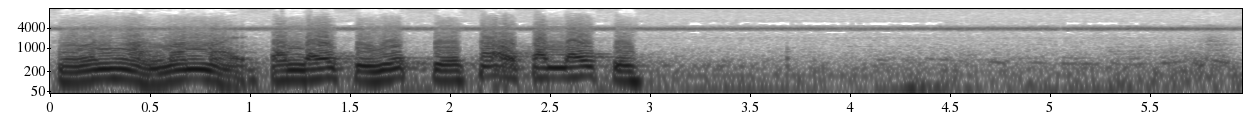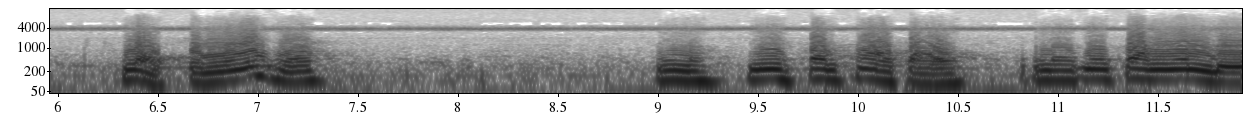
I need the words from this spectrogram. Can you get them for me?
ให้มันหอนมันใหม่กันได้สียึดสีเศร้ากันได้สีเหลือสีเหรอมี ความพอใจมีความเงินดี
